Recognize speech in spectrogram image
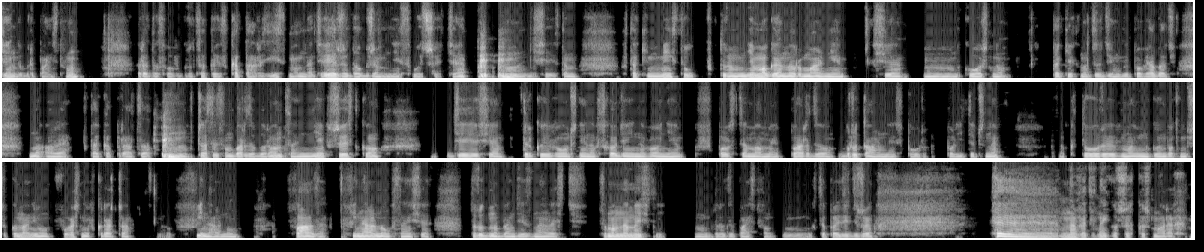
Dzień dobry Państwu. Radosław Gruca, to jest Katarzis. Mam nadzieję, że dobrze mnie słyszycie. Dzisiaj jestem w takim miejscu, w którym nie mogę normalnie się mm, głośno, tak jak na co dzień wypowiadać, no ale taka praca. Czasy są bardzo gorące, nie wszystko dzieje się tylko i wyłącznie na wschodzie i na wojnie. W Polsce mamy bardzo brutalny spór polityczny który w moim głębokim przekonaniu właśnie wkracza w finalną fazę. Finalną w sensie trudno będzie znaleźć, co mam na myśli, drodzy Państwo. Chcę powiedzieć, że nawet w najgorszych koszmarach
